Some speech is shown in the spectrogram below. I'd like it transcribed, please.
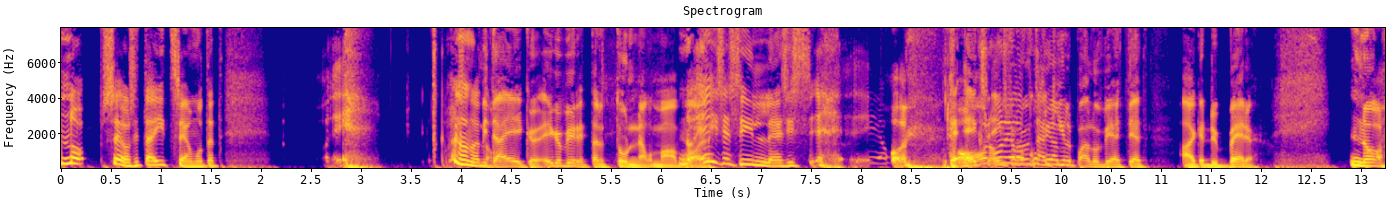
no se on sitä itseä, mutta että Mä sanon, että Mitä, eikö, eikö virittänyt tunnelmaa No vai? ei se silleen, siis... On, He, on, eikö, on, eikö tullut elokuvia- kilpailun viettiä, että I can do better? No,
